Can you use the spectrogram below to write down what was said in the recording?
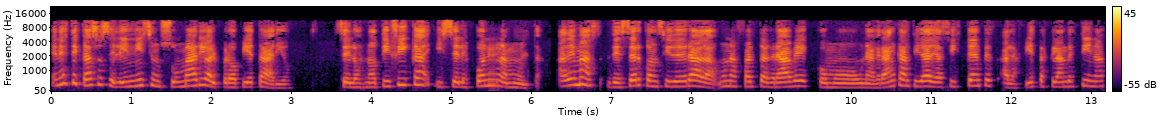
en este caso se le inicia un sumario al propietario, se los notifica y se les pone una multa. Además de ser considerada una falta grave como una gran cantidad de asistentes a las fiestas clandestinas,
